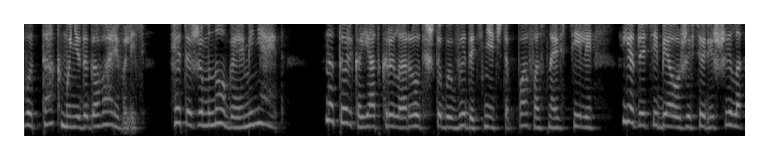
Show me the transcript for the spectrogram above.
вот так мы не договаривались. Это же многое меняет. Но только я открыла рот, чтобы выдать нечто пафосное в стиле «я для себя уже все решила,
